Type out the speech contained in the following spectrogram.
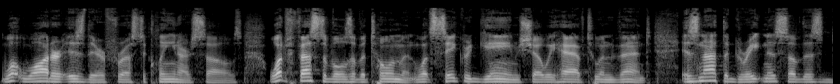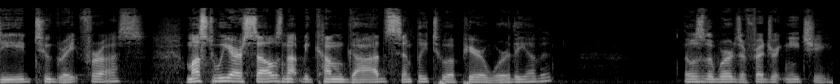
What water is there for us to clean ourselves? What festivals of atonement, what sacred games shall we have to invent? Is not the greatness of this deed too great for us? Must we ourselves not become gods simply to appear worthy of it? Those are the words of Friedrich Nietzsche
